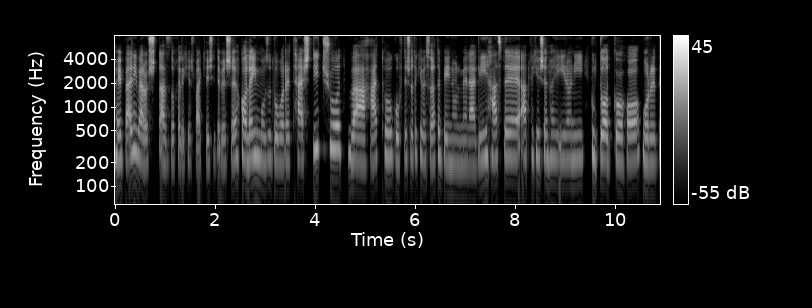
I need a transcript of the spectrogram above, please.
های بدی براش از داخل کشور کشیده بشه. حالا این موضوع دوباره تشدید شد و حتی گفته شده که به صورت بین المللی حذف اپلیکیشن های ایرانی تو دادگاه ها مورد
